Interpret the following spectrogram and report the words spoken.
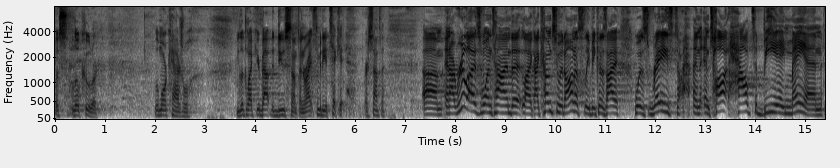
Looks a little cooler, a little more casual. You look like you're about to do something, right? somebody a ticket or something. Um, and I realized one time that, like, I come to it honestly because I was raised and, and taught how to be a man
